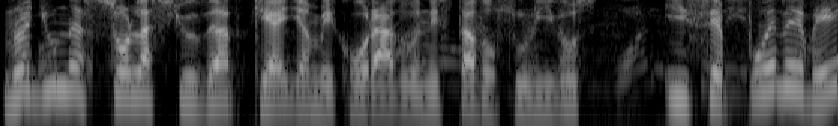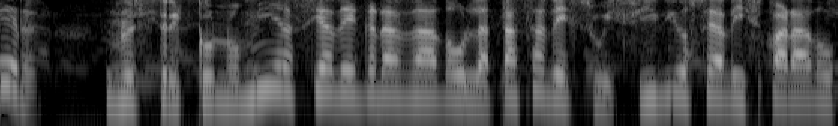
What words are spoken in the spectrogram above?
No hay una sola ciudad que haya mejorado en Estados Unidos y se puede ver. Nuestra economía se ha degradado, la tasa de suicidio se ha disparado,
